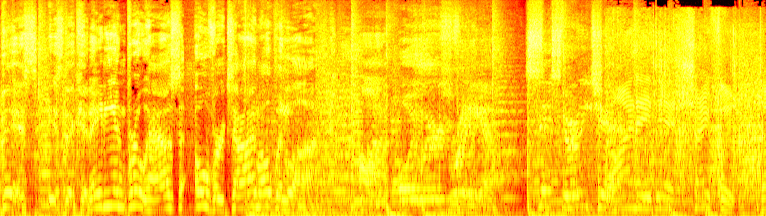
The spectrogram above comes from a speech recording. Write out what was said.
This is the Canadian Brewhouse Overtime Open Line on Oilers Radio. 630 CHED. Line A did. Scheifele to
